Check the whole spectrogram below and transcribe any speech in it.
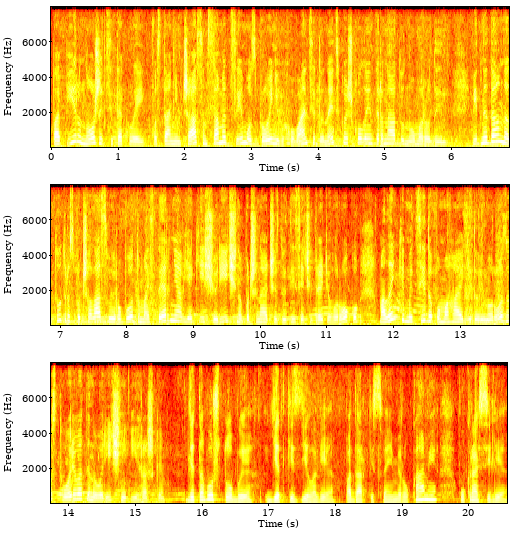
Папір, ножиці та клей. Останнім часом саме цим озброєні вихованці Донецької школи-інтернату номер 1 Віднедавна тут розпочала свою роботу майстерня, в якій щорічно, починаючи з 2003 року, маленькі митці допомагають Дідові Морозу створювати новорічні іграшки. Для того, чтобы детки сделали подарки своими руками, украсили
